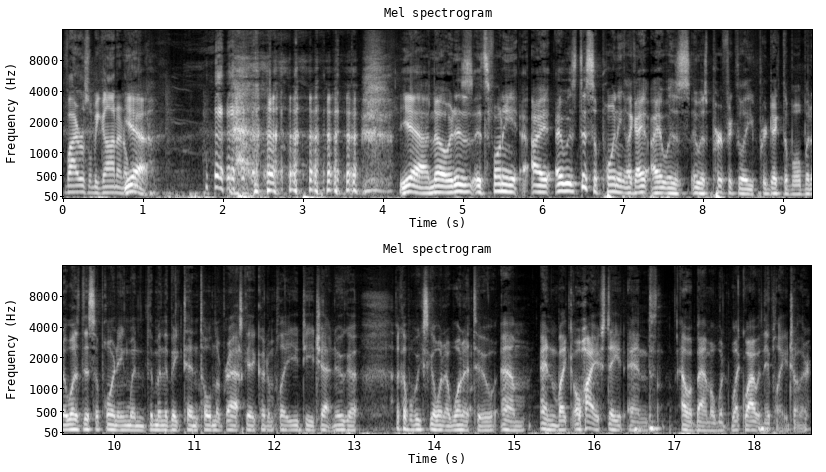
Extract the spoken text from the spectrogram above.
Virus will be gone in a yeah. week. yeah, no, it is. It's funny. I, I was disappointing. Like I, I was, it was perfectly predictable, but it was disappointing when the, when the Big Ten told Nebraska it couldn't play UT Chattanooga a couple weeks ago when it wanted to. Um, and like Ohio State and Alabama would like, why would they play each other?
